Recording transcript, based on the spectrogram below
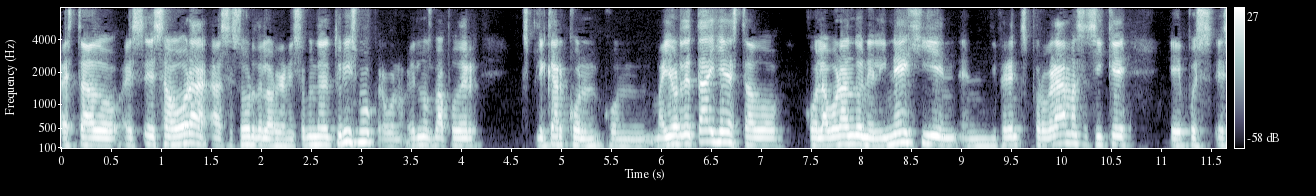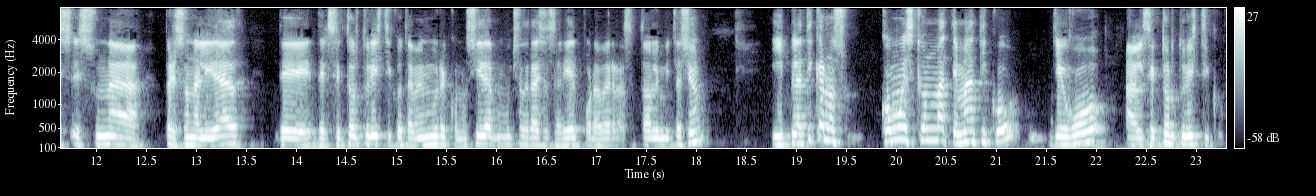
ha estado, es, ahora asesor de la Organización Mundial del Turismo, pero bueno, él nos va a poder explicar con, mayor detalle, ha estado colaborando en el INEGI, en, diferentes programas, así que eh, pues es, una personalidad del sector turístico también muy reconocida. Muchas gracias, Ariel, por haber aceptado la invitación. Y platícanos, ¿cómo es que un matemático llegó al sector turístico?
